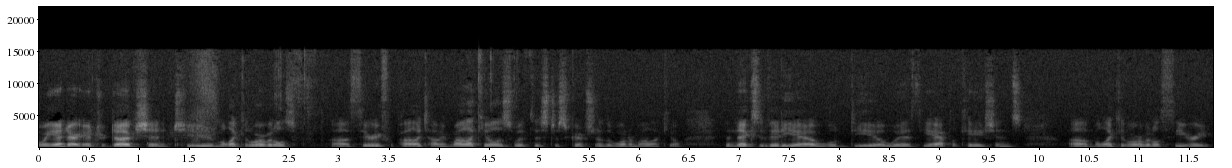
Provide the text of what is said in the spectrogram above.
So we end our introduction to molecular orbitals uh, theory for polyatomic molecules with this description of the water molecule. The next video will deal with the applications of molecular orbital theory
